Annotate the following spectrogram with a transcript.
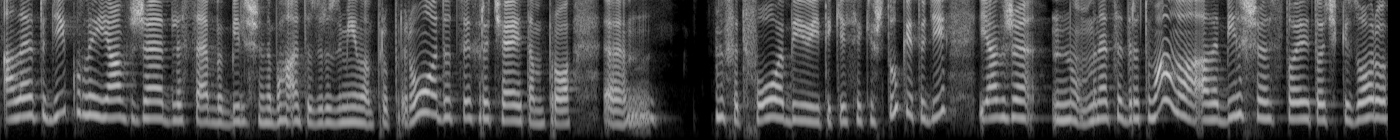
але тоді, коли я вже для себе більше набагато зрозуміла про природу цих речей, там про. Ем, фетфобію і такі всякі штуки, тоді я вже ну, мене це дратувало, але більше з тої точки зору,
